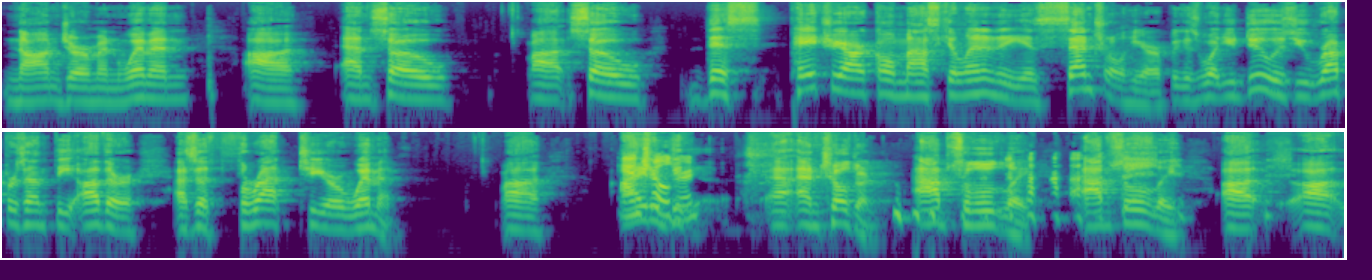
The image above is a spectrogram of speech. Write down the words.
non-German women, uh, and so uh, so this patriarchal masculinity is central here because what you do is you represent the other as a threat to your women. Uh, and children. be, uh, and children. Absolutely. Absolutely. Uh, uh,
